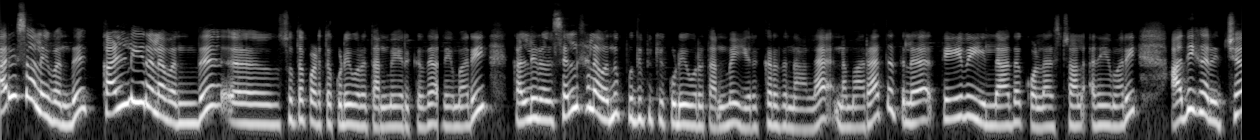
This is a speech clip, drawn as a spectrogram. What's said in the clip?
கரிசாலை வந்து கல்லீரலை வந்து சுத்தப்படுத்தக்கூடிய ஒரு தன்மை இருக்குது. அதே மாதிரி கல்லீரல் செல்களை வந்து புதுப்பிக்கக்கூடிய ஒரு தன்மை இருக்கிறதுனால நம்ம ரத்தத்தில் தேவையில்லாத கொலஸ்ட்ரால் அதே மாதிரி அதிகரித்த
